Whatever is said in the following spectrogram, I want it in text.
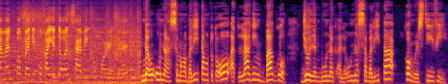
naman po, pwede po kayo doon sa aming umorder. Nauuna sa mga balitang totoo at laging bago, Julian Bunag Alauna sa Balita, Congress TV.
